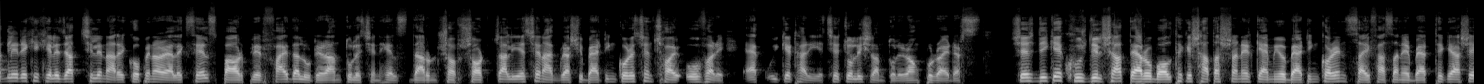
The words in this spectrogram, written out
আগলে রেখে খেলে যাচ্ছিলেন আরেক ওপেনার অ্যালেক্স হেলস। পাওয়ার প্লের ফায়দা লুটে রান তুলেছেন হেলস। দারুণ সব শট চালিয়েছেন, আগ্রাসী ব্যাটিং করেছেন, ছয় ওভারে এক উইকেট হারিয়ে ছেচল্লিশ রান তোলে রংপুর রাইডার্স। শেষ দিকে খুশদিল শাহ তেরো বল থেকে সাতাশ রানের ক্যামিও ব্যাটিং করেন, সাইফ হাসানের ব্যাট থেকে আসে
